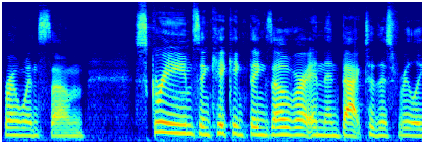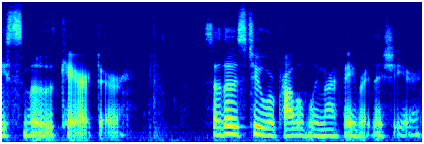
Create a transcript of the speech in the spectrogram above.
throw in some screams and kicking things over and then back to this really smooth character. So those two were probably my favorite this year.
